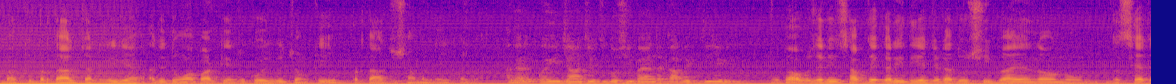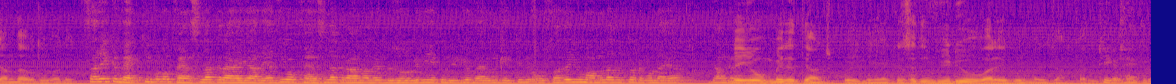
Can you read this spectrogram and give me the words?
ਬਾਕੀ ਪੜਤਾਲ ਚੱਲ ਰਹੀ ਹੈ। ਅਜੇ ਦੋਵਾਂ ਪਾਰਟੀਆਂ 'ਚ ਕੋਈ ਵੀ ਚੌਂਕੀ ਪੜਤਾਲ 'ਚ ਸ਼ਾਮਲ ਨਹੀਂ ਹੋਈਆਂ ਅਗਰ ਕੋਈ ਜਾਂਚ ਵਿੱਚ ਦੋਸ਼ੀ ਪਾਇਆ ਜਾਂਦਾ ਕਾਰਵਾਈ ਕੀਤੀ ਜਾਏਗੀ? ਉਹ ਤਾਂ ਆਬਵੀਅਸਲੀ ਸਭ ਦੇ ਕਰੀਦੀ ਹੈ ਜਿਹੜਾ ਦੋਸ਼ੀ ਪਾਇਆ ਜਾਂਦਾ ਉਹਨੂੰ ਦੱਸਿਆ ਜਾਂਦਾ ਉਹਦੇ ਬਾਰੇ। ਸਰ ਇੱਕ ਵਿਅਕਤੀ ਵੱਲੋਂ ਫੈਸਲਾ ਕਰਾਇਆ ਜਾ ਰਿਹਾ ਸੀ। ਉਹ ਫੈਸਲਾ ਕਰਾਉਣ ਵਾਲੇ ਬਜ਼ੁਰਗ ਦੀ ਇੱਕ ਵੀਡੀਓ ਵਾਇਰਲ ਕੀਤੀ ਵੀ ਉਸ ਦਾ ਵੀ ਮਾਮਲਾ ਤੁਹਾਡੇ ਕੋਲ ਆਇਆ? ਜਾਣਕਾਰੀ? ਨਹੀਂ ਉਹ ਮੇਰੇ ਧਿਆਨ 'ਚ ਕੋਈ ਨਹੀਂ ਹੈ। ਕਿਸੇ ਦੀ ਵੀਡੀਓ ਬਾਰੇ ਕੋਈ ਮੇਰੀ ਜਾਣਕਾਰੀ ਠੀਕ ਹੈ ਥੈਂਕ ਯੂ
